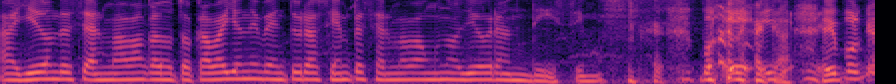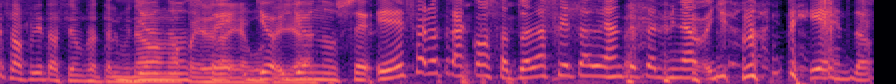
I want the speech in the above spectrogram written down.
Allí donde se armaban, cuando tocaba Johnny Ventura, siempre se armaban unos líos grandísimos. Eh, acá. ¿Y por qué esa fiesta siempre Yo terminaba no a pedra y sé, a yo, yo no sé. Esa era otra cosa. Todas las fiestas de antes terminaban, yo no entiendo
